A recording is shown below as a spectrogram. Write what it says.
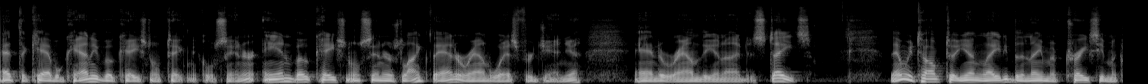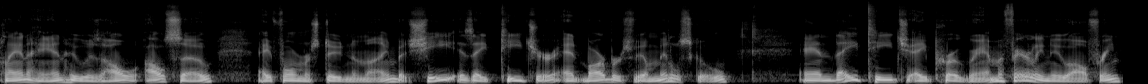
at the Cabell County Vocational Technical Center and vocational centers like that around West Virginia and around the United States. Then we talked to a young lady by the name of Tracy McClanahan, who was also a former student of mine, but she is a teacher at Barboursville Middle School, and they teach a program, a fairly new offering,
